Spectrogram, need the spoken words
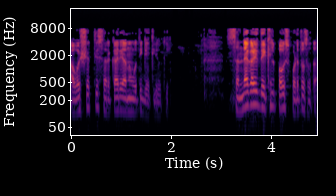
आवश्यक ती सरकारी अनुमती घेतली होती. संध्याकाळी देखील पाऊस पडतच होता.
